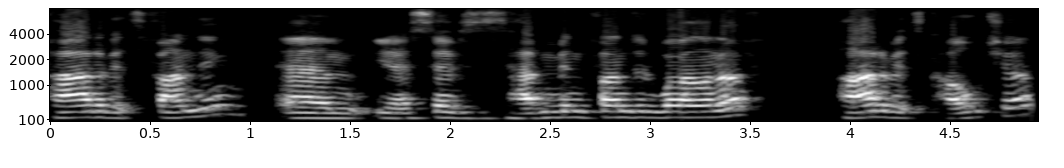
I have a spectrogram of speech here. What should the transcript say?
Part of it's funding. Um, you know, services haven't been funded well enough. Part of it's culture.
